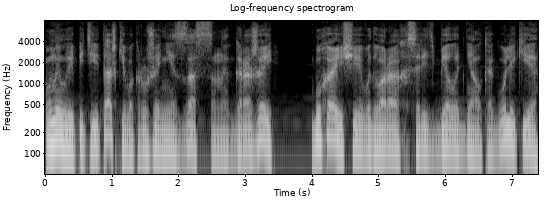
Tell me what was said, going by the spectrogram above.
Унылые пятиэтажки в окружении зассанных гаражей, бухающие во дворах средь бела дня алкоголики,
